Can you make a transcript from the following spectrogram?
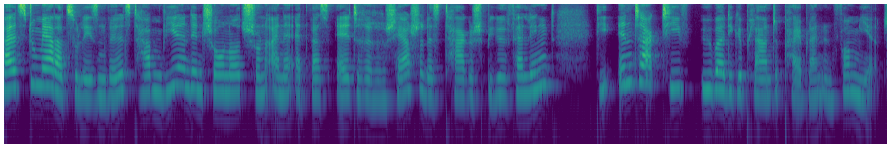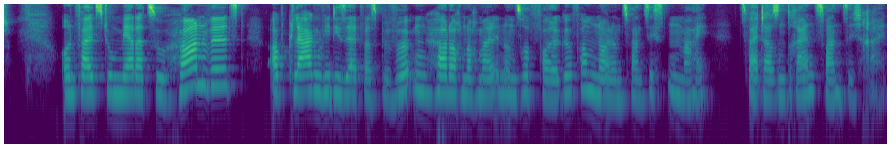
Falls du mehr dazu lesen willst, haben wir in den Shownotes schon eine etwas ältere Recherche des Tagesspiegel verlinkt, die interaktiv über die geplante Pipeline informiert. Und falls du mehr dazu hören willst, ob Klagen wie diese etwas bewirken, hör doch nochmal in unsere Folge vom 29. Mai 2023 rein.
